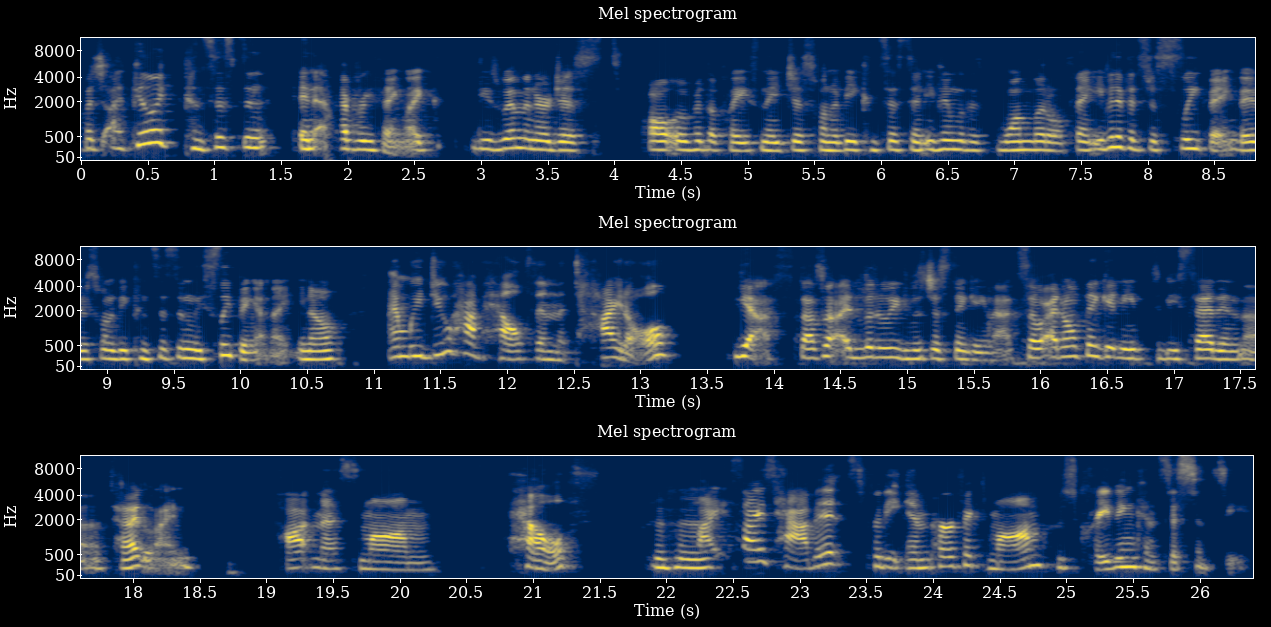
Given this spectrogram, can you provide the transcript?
But I feel like consistent in everything. Like these women are just all over the place and they just want to be consistent, even with this one little thing, even if it's just sleeping. They just want to be consistently sleeping at night, you know? And we do have health in the title. Yes, that's what I literally was just thinking that. So I don't think it needs to be said in the tagline. Hot mess mom health. Mhm. Bite sized habits for the imperfect mom who's craving consistency.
